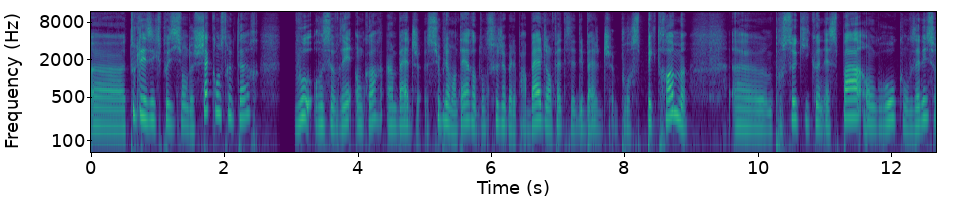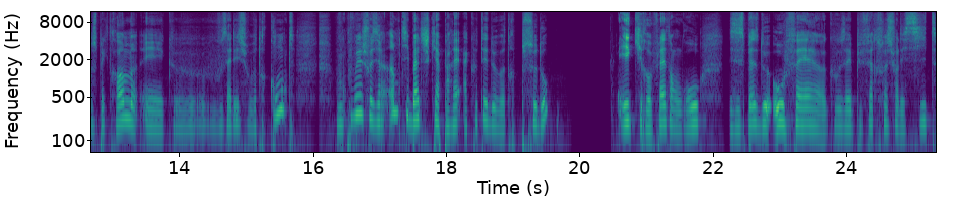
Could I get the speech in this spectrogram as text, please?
euh, toutes les expositions de chaque constructeur, vous recevrez encore un badge supplémentaire. Donc ce que j'appelle par badge, en fait, c'est des badges pour Spectrum. Euh, pour ceux qui connaissent pas, en gros, quand vous allez sur Spectrum et que vous allez sur votre compte, vous pouvez choisir un petit badge qui apparaît à côté de votre pseudo et qui reflète en gros des espèces de hauts faits euh, que vous avez pu faire soit sur les sites,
